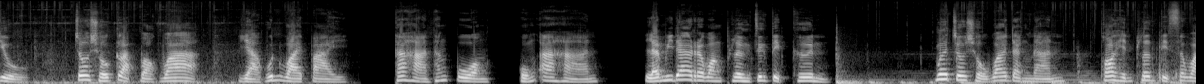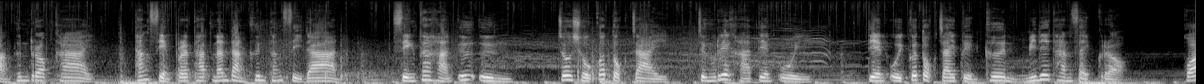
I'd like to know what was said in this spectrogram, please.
อยู่ โจโฉกลับบอกว่า อย่าวุ่นวายไป ทหารทั้งปวง หุงอาหาร และมิได้ระวังเพลิงจึงติดขึ้น เมื่อโจโฉว่าดังนั้น พอเห็นเพลิงติดสว่างขึ้นรอบค่าย ทั้งเสียงประทัดนั้นดังขึ้นทั้งสี่ด้าน เสียงทหารอื้ออึง โจโฉก็ตกใจจึงเรียกหาเตียนอุย เตียนอุยก็ตกใจตื่นขึ้นมิได้ทันใส่กรอกคว้า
